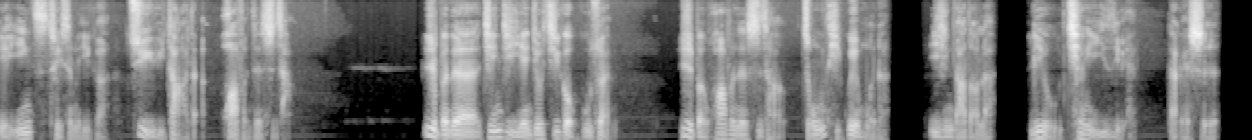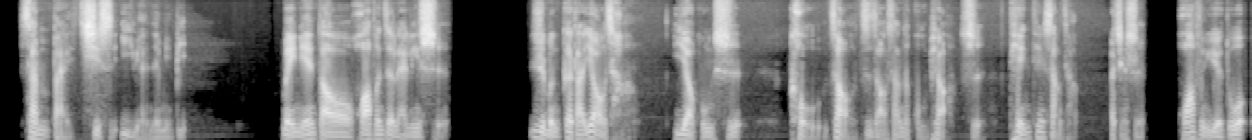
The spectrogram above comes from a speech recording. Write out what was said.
也因此催生了一个巨大的花粉症市场。日本的经济研究机构估算，日本花粉症市场总体规模呢，已经达到了六千亿日元，大概是三百七十亿元人民币。每年到花粉症来临时，日本各大药厂、医药公司、口罩制造商的股票是天天上涨，而且是花粉越多，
